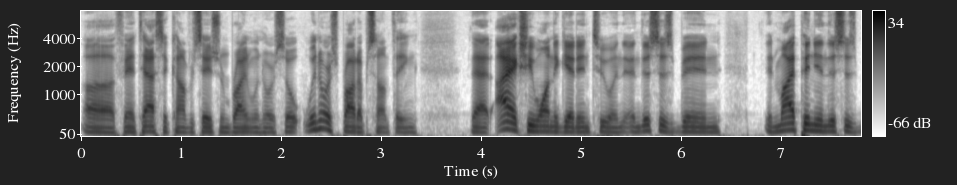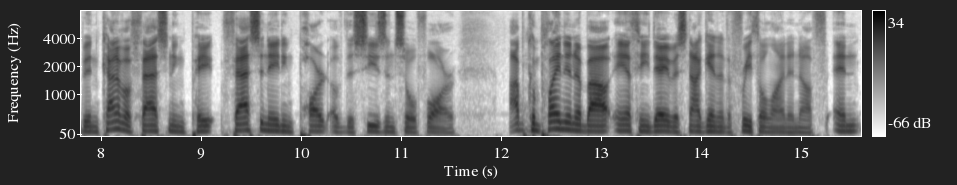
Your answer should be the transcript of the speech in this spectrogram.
Uh, fantastic conversation with Brian Windhorst. So Windhorst brought up something that I actually want to get into, and, and this has been, in my opinion, this has been kind of a fascinating, fascinating part of the season so far. I'm complaining about Anthony Davis not getting to the free throw line enough, and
